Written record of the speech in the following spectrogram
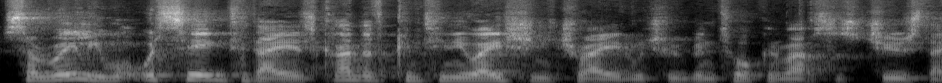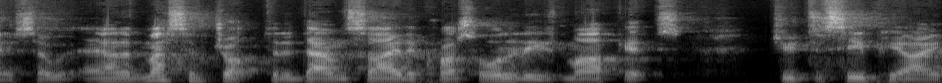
So really, what we're seeing today is kind of continuation trade, which we've been talking about since Tuesday. So it had a massive drop to the downside across all of these markets due to CPI.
